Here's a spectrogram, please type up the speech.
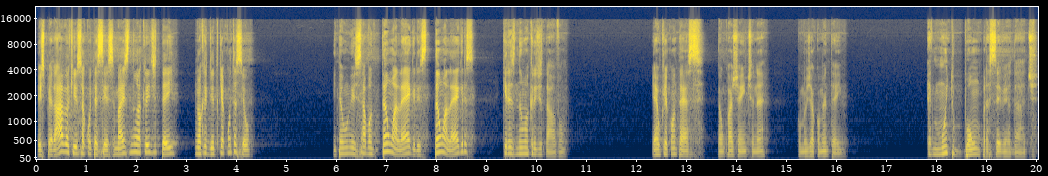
Eu esperava que isso acontecesse, mas não acreditei, não acredito que aconteceu. Então eles estavam tão alegres, tão alegres, que eles não acreditavam. É o que acontece então com a gente, né? Como eu já comentei. É muito bom para ser verdade.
